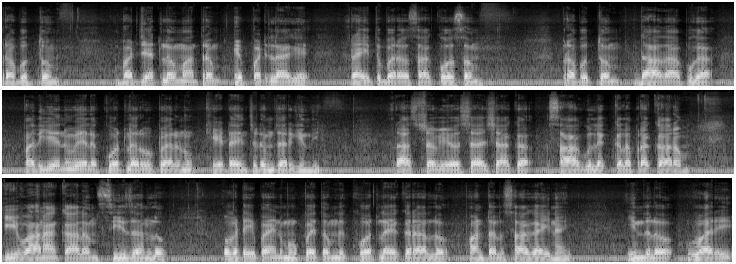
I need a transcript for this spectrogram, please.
ప్రభుత్వం. బడ్జెట్లో మాత్రం ఎప్పటిలాగే రైతు భరోసా కోసం ప్రభుత్వం దాదాపుగా పదిహేను వేల కోట్ల రూపాయలను కేటాయించడం జరిగింది. రాష్ట్ర వ్యవసాయ శాఖ సాగు లెక్కల ప్రకారం ఈ వానాకాలం సీజన్లో ఒకటి పాయింట్ ముప్పై తొమ్మిది కోట్ల ఎకరాల్లో పంటలు సాగైనాయి. ఇందులో వరి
